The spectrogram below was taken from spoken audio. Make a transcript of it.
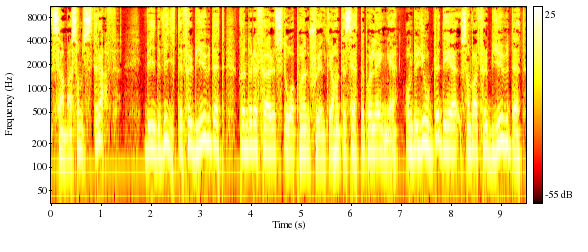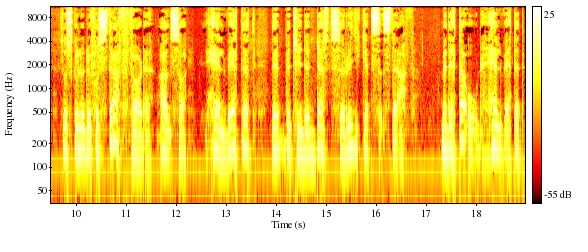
samma som straff. Vid vite förbjudet kunde det förr stå på en skylt, jag har inte sett det på länge. Om du gjorde det som var förbjudet så skulle du få straff för det. Alltså, helvetet, det betyder dödsrikets straff. Med detta ord, helvetet,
